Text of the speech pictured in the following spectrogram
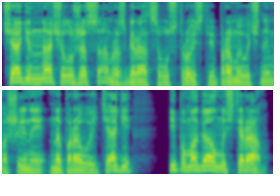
Чагин начал уже сам разбираться в устройстве промывочной машины на паровой тяге и помогал мастерам —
